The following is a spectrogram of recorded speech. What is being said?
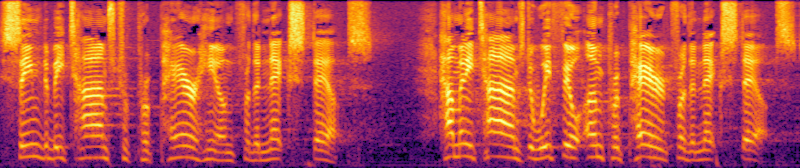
seemed to be times to prepare him for the next steps. How many times do we feel unprepared for the next steps?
